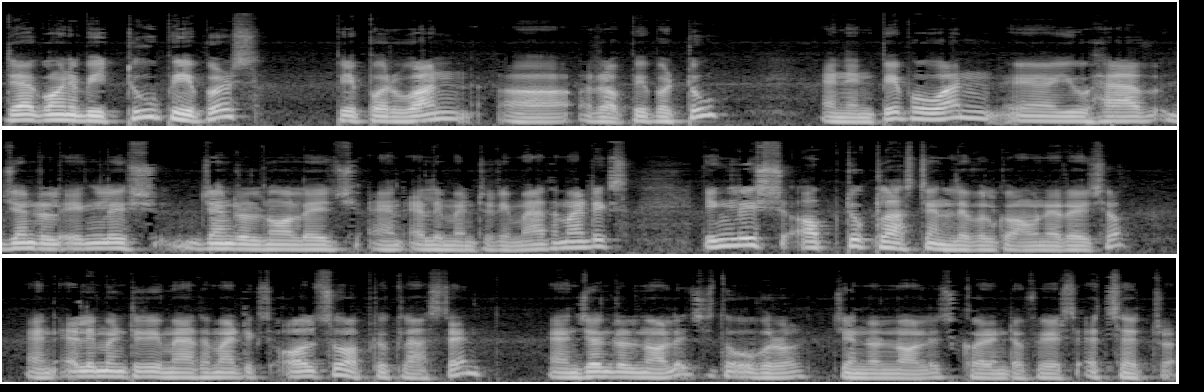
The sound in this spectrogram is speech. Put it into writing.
there are going to be two papers, paper 1 uh, or paper 2 and in paper 1 uh, you have general English, general knowledge and elementary mathematics. English up to class 10 level ko and elementary mathematics also up to class 10 and general knowledge the overall general knowledge, current affairs etc.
